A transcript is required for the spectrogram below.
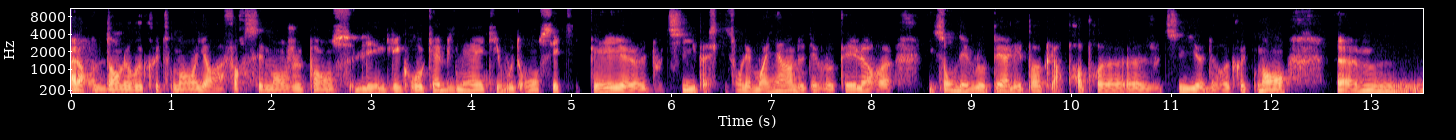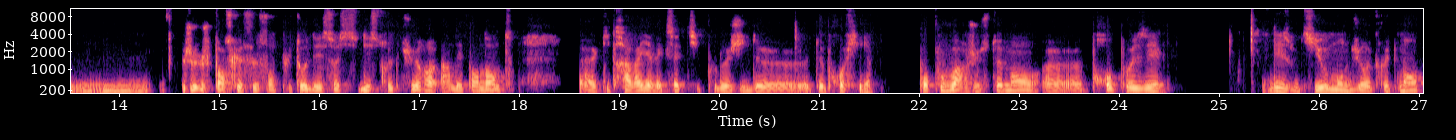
Alors, dans le recrutement, il y aura forcément, je pense, les, gros cabinets qui voudront s'équiper euh, d'outils parce qu'ils ont les moyens de développer leur. Euh, ils ont développé à l'époque leurs propres euh, outils de recrutement. Je, pense que ce sont plutôt des, structures indépendantes qui travaillent avec cette typologie de, de profil pour pouvoir justement proposer des outils au monde du recrutement,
